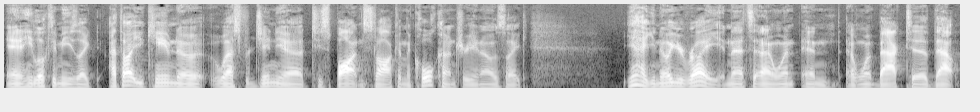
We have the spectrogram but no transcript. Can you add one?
and he looked at me. He's like, "I thought you came to West Virginia to spot and stalk in the coal country." And I was like, yeah, you know, you're right. And that's, and I went, and I went back to that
